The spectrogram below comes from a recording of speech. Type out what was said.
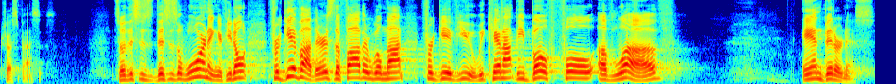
trespasses. So, this is, this is a warning. If you don't forgive others, the Father will not forgive you. We cannot be both full of love and bitterness.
